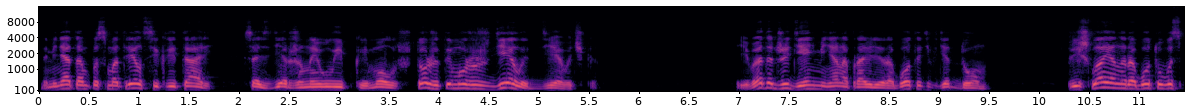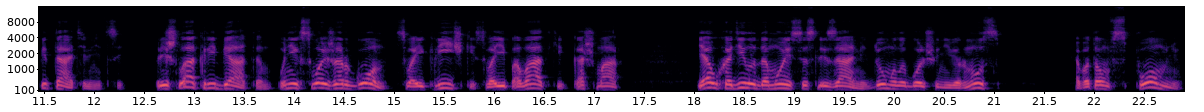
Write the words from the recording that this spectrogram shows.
На меня там посмотрел секретарь со сдержанной улыбкой, мол, что же ты можешь делать, девочка? И в этот же день меня направили работать в детдом. Пришла я на работу воспитательницей. Пришла к ребятам. У них свой жаргон, свои клички, свои повадки. Кошмар. Я уходила домой со слезами, думала, больше не вернусь, а потом вспомню.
